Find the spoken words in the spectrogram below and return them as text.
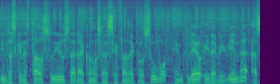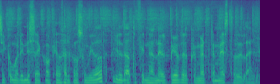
mientras que en Estados Unidos se dará a conocer cifras de consumo, empleo y de vivienda, así como el índice de confianza del consumidor y el dato final del PIB del primer trimestre del año.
